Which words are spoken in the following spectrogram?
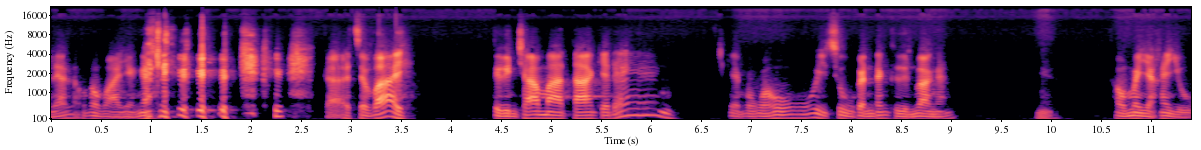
แล้ว เราก็ว่าอย่างนั้นก็สบายตื่นเช้ามาตาแกแดง แกบอกว่าโอ้ยสู้กันทั้งคืนว่างั้น เขาไม่อยากให้อยู่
